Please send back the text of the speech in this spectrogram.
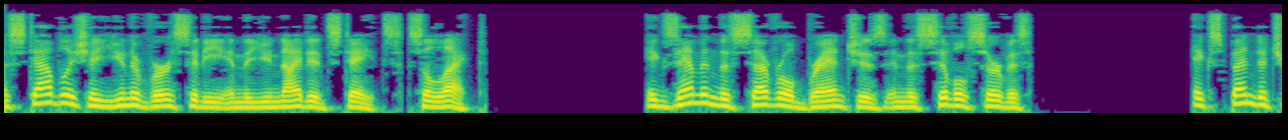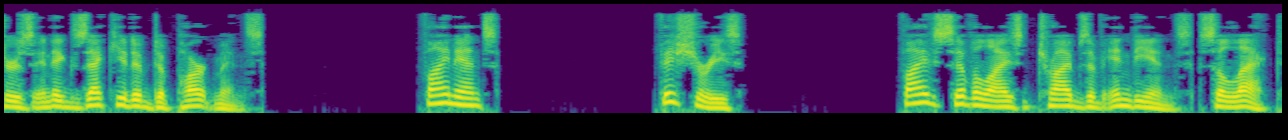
Establish a university in the United States select Examine the several branches in the civil service Expenditures in executive departments Finance Fisheries Five civilized tribes of Indians select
